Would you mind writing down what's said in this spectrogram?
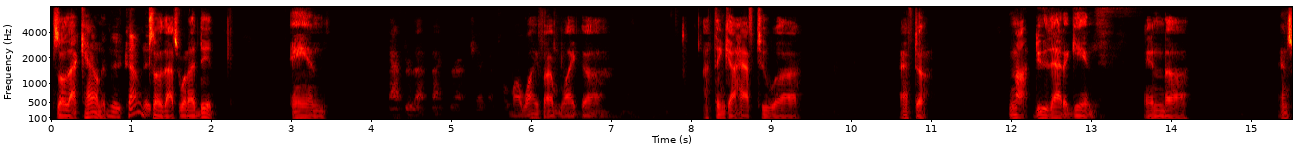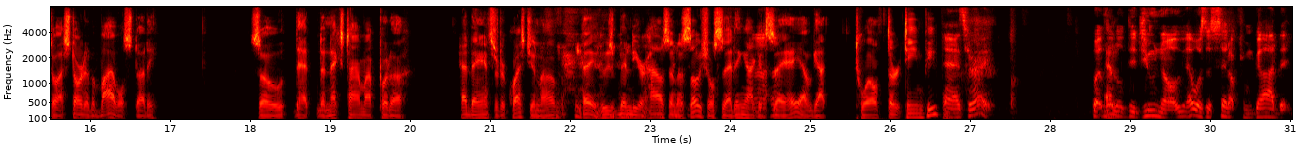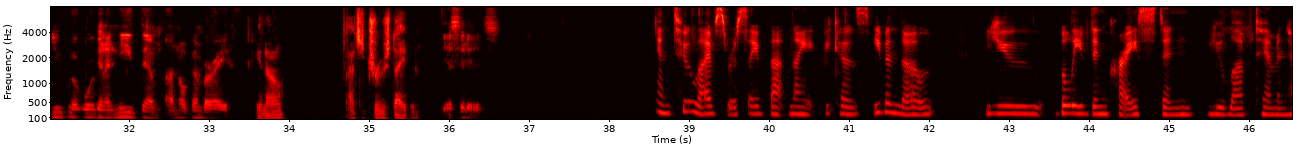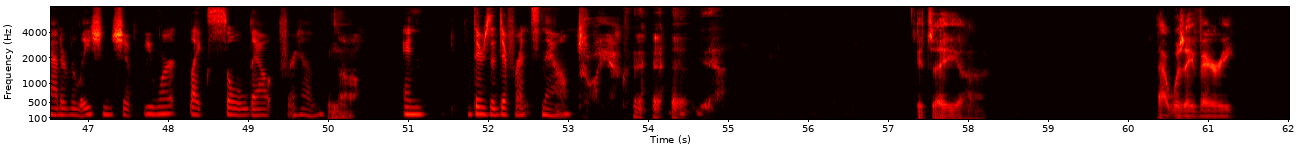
So that counted. It counted. So that's what I did. And after that background check, I told my wife, I'm like, uh, I think I have to, uh, I have to not do that again. And uh and so I started a Bible study so that the next time I put a had to answer the question of, hey, who's been to your house in a social setting? I could Uh-huh. say, hey, I've got 12, 13 people. That's right. But And- little did you know that was a setup from God that you were- were going to need them on November 8th. You know, that's a true statement. Yes, it is. And two lives were saved that night because even though you believed in Christ and you loved him and had a relationship, you weren't like sold out for him. No. And there's a difference now. Oh, yeah. yeah. It's a, uh, that was a very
